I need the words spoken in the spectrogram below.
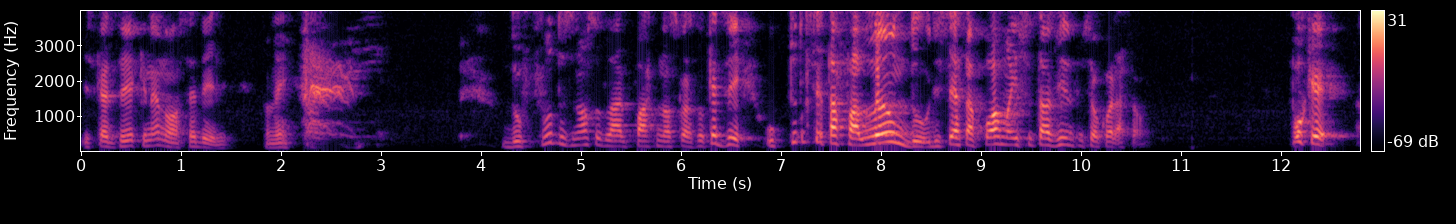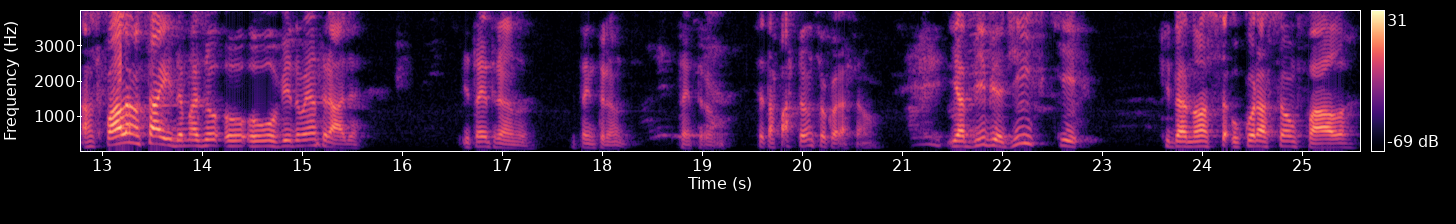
Isso quer dizer que não é nosso, é dele. Amém? Do fruto dos nossos lábios, farta o nosso coração. Quer dizer, o, tudo que você está falando, de certa forma, isso está vindo para o seu coração. Por quê? A fala é uma saída, mas o, o, o ouvido é uma entrada. E está entrando. Está entrando. Está entrando. Você está fartando seu coração. E a Bíblia diz que, que da nossa, o coração fala,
